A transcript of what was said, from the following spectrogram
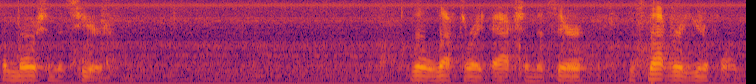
some motion that's here. A little left to right action that's there. It's not very uniform.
